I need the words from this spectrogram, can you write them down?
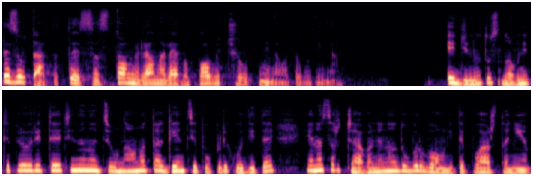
Резултатът е с 100 милиона лева повече от миналата година. Един от основните приоритети на Националната агенция по приходите е насърчаване на доброволните плащания.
